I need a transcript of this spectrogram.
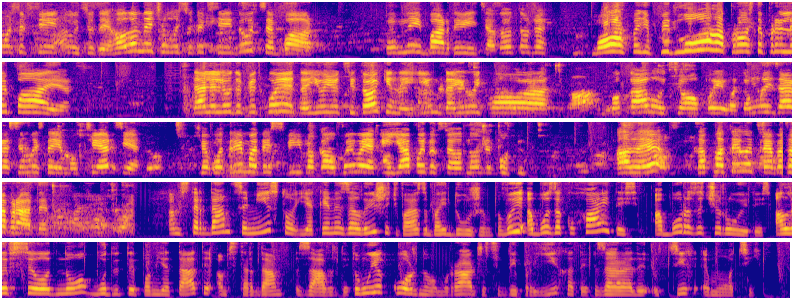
Чомусь всі йдуть сюди. Головне, чому сюди всі йдуть, це бар. Пивний бар, дивіться, тут вже, господі, підлога просто прилипає. Далі люди підходять, дають ці токени, їм дають по бокалу цього пива. Тому зараз і ми стоїмо в черзі, щоб отримати свій бокал пива, який я пити все одно не буду. Але заплатили, треба забрати. Амстердам це місто, яке не залишить вас байдужим. Ви або закохаєтесь, або розочаруєтесь, але все одно будете пам'ятати Амстердам завжди. Тому я кожному раджу сюди приїхати заради цих емоцій.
